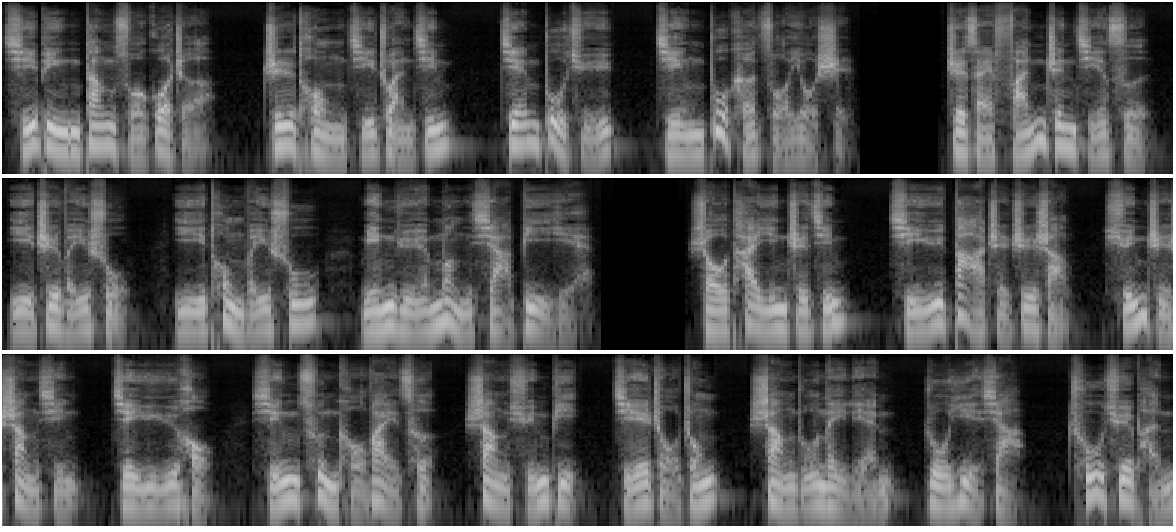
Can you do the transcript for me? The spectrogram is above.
其病当所过者，肢痛即转筋。肩不举，颈不可左右视。志在凡针节刺，以之为数，以痛为书，名曰梦下痹也。手太阴之筋，起于大指之上，循指上行，结于鱼后，行寸口外侧，上循臂，结肘中，上如内连，入腋下，出缺盆，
